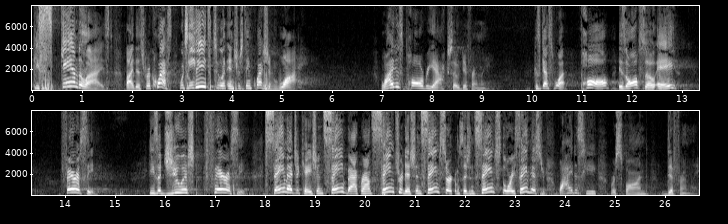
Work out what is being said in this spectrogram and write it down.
He's scandalized by this request, which leads to an interesting question. Why? Why does Paul react so differently? Because guess what? Paul is also a Pharisee. He's a Jewish Pharisee. Same education, same background, same tradition, same circumcision, same story, same history. Why does he respond differently?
